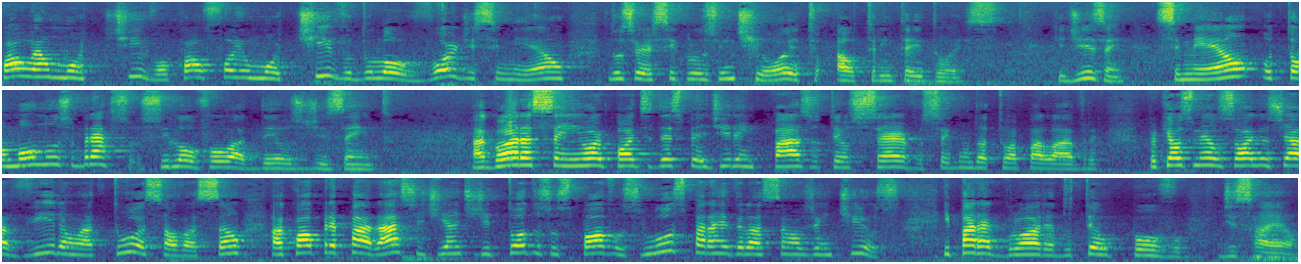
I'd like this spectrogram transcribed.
qual é o motivo, qual foi o motivo do louvor de Simeão dos versículos 28 ao 32, que dizem: Simeão o tomou nos braços e louvou a Deus, dizendo: Agora, Senhor, podes despedir em paz o teu servo, segundo a tua palavra porque os meus olhos já viram a tua salvação, a qual preparaste diante de todos os povos luz para a revelação aos gentios e para a glória do teu povo de Israel.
